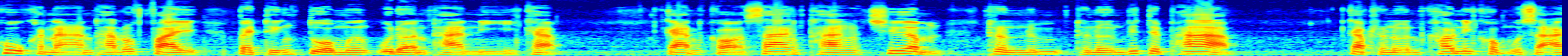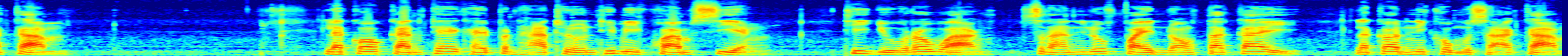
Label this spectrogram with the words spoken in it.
คู่ขนานทางรถไฟไปถึงตัวเมืองอุดรธานีครับ การก่อสร้างทางเชื่อมถนนถนนมิตรภาพ กับถนนเข้านิคมอุตสาหกรรม และก็การแก้ไขปัญหาถนนที่มีความเสี่ยง ที่อยู่ระหว่างสถานีรถไฟหนองตะไก้และก็นิคมอุตสาหกรรม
